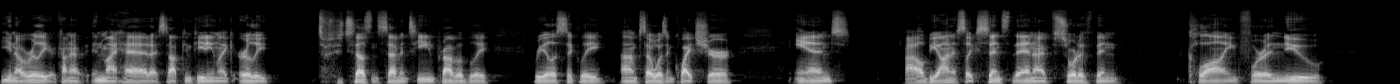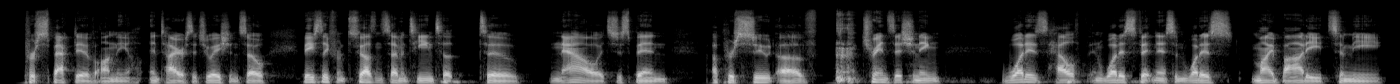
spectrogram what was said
you know, really kind of in my head, I stopped competing like early 2017, probably realistically, because um, I wasn't quite sure. And I'll be honest, like since then, I've sort of been clawing for a new perspective on the entire situation. So basically, from 2017 to to now, it's just been a pursuit of transitioning what is health and what is fitness and what is my body to me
